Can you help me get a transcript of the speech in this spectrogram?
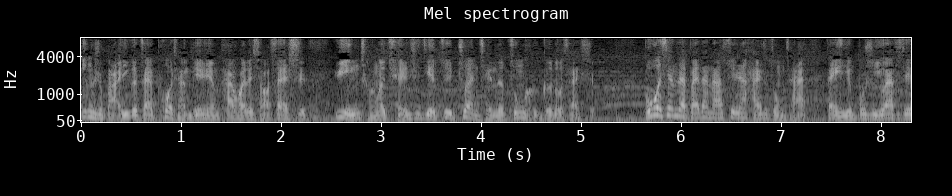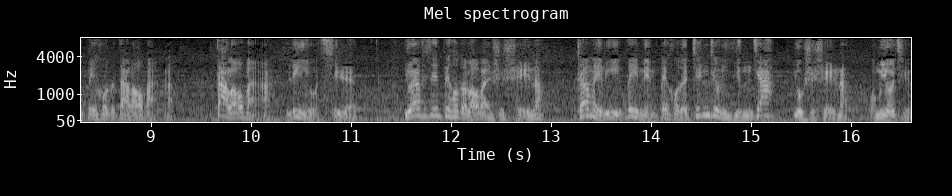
硬是把一个在破产边缘徘徊的小赛事运营成了全世界最赚钱的综合格斗赛事。不过现在白大拿虽然还是总裁，但已经不是 UFC 背后的大老板了。大老板啊，另有其人。UFC 背后的老板是谁呢？张伟丽卫冕背后的真正赢家又是谁呢？我们有请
